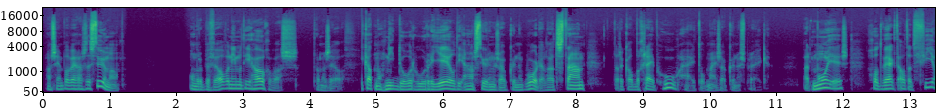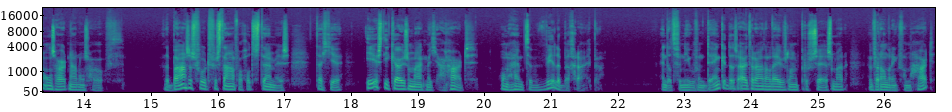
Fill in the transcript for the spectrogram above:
maar simpelweg als de stuurman. Onder het bevel van iemand die hoger was dan mezelf. Ik had nog niet door hoe reëel die aansturing zou kunnen worden. Laat staan dat ik al begreep hoe hij tot mij zou kunnen spreken. Maar het mooie is, God werkt altijd via ons hart naar ons hoofd. De basis voor het verstaan van Gods stem is dat je eerst die keuze maakt met je hart om Hem te willen begrijpen. En dat vernieuwen van denken, dat is uiteraard een levenslang proces, maar een verandering van hart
